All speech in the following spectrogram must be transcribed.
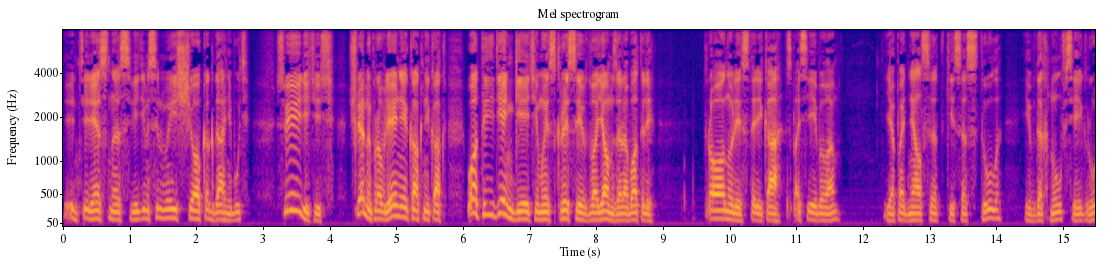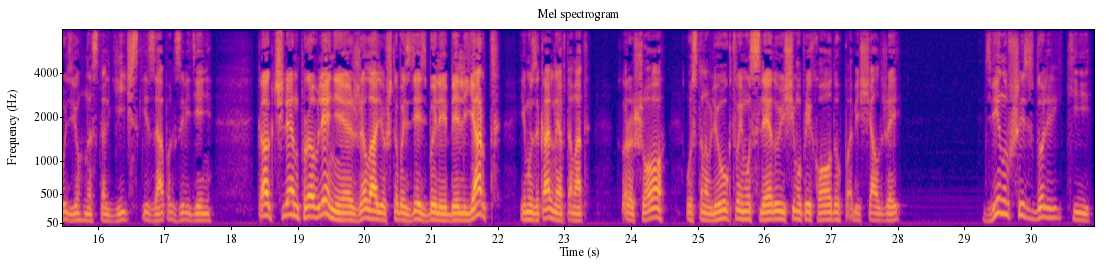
Интересно, свидимся ли мы еще когда-нибудь? Свидитесь, члены правления как-никак. Вот и деньги эти мы с крысой вдвоем заработали. Тронули старика, спасибо вам. Я поднялся-таки со стула и вдохнул всей грудью ностальгический запах заведения. Как член правления желаю, чтобы здесь были бильярд и музыкальный автомат. Хорошо, установлю к твоему следующему приходу, — пообещал Джей. Двинувшись вдоль реки,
